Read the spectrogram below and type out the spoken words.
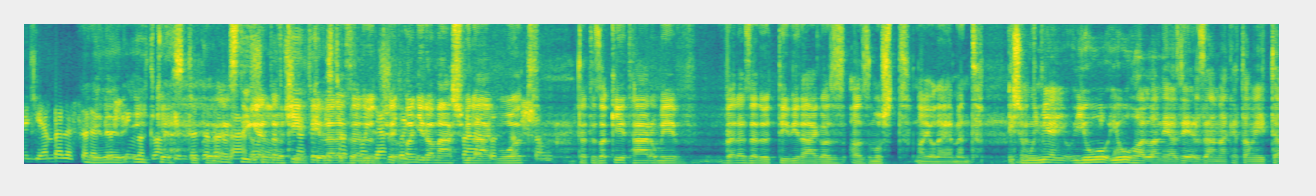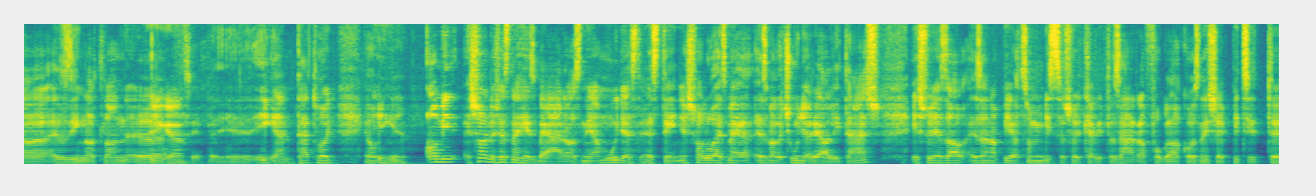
egy ilyen beleszeretős így ingatlan kezdtük a- Ezt igen, tehát két évvel ezelőtt egy annyira más világ volt. Tehát ez a két-három évvel ezelőtti világ az, az most nagyon elment. És amúgy milyen jó, jó hallani az érzelmeket, amit a, ez az ingatlan... Igen. ö, Igen, tehát hogy... Igen. Ami, sajnos ez nehéz beárazni amúgy, ez, ez tény és való, ez meg, ez meg a csúnya realitás, és hogy ez a, ezen a piacon biztos, hogy kell itt az árral foglalkozni, és egy picit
